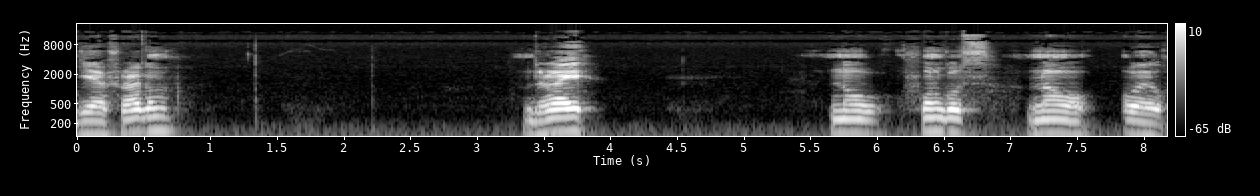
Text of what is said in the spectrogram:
Diaphragm dry no fungus no oil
